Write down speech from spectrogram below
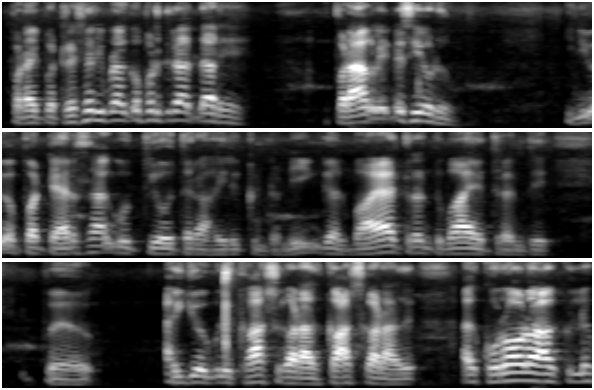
இப்போ இப்போ ட்ரெஷரி விளக்கப்படுத்தினா தானே? இப்போ நாங்கள் என்ன செய்யணும்? இனிமேப்பட்ட அரசாங்க உத்தியோகத்தராக இருக்கின்ற நீங்கள் வாயத்திறந்து வாயத்திறந்து இப்போ ஐயோ உங்களுக்கு காசு காடாது காசு காடாது அது கொரோனாக்குள்ளே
